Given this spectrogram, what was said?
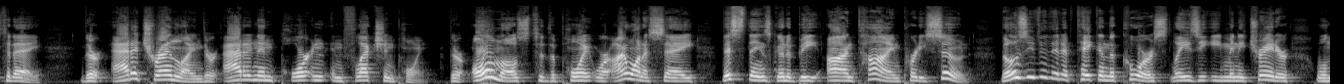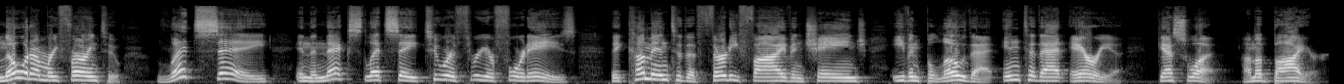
today. They're at a trend line. They're at an important inflection point. They're almost to the point where I want to say this thing's going to be on time pretty soon. Those of you that have taken the course, Lazy E Mini Trader, will know what I'm referring to. Let's say in the next, let's say two or three or four days, they come into the 35 and change, even below that, into that area. Guess what? I'm a buyer.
